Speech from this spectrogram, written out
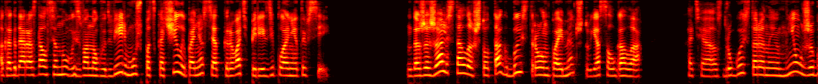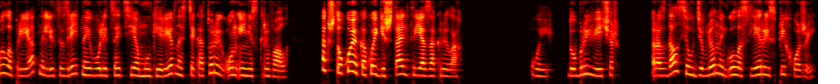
А когда раздался новый звонок в дверь, муж подскочил и понесся открывать впереди планеты всей. Даже жаль стало, что так быстро он поймет, что я солгала. Хотя, с другой стороны, мне уже было приятно лицезреть на его лице те муки ревности, которые он и не скрывал. Так что кое-какой гештальт я закрыла. «Ой, добрый вечер», — раздался удивленный голос Леры из прихожей.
